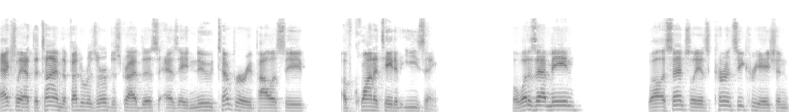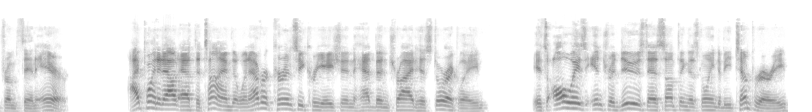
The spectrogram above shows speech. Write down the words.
Actually, at the time, the Federal Reserve described this as a new temporary policy of quantitative easing. Well, what does that mean? Well, essentially, it's currency creation from thin air. I pointed out at the time that whenever currency creation had been tried historically, it's always introduced as something that's going to be temporary,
